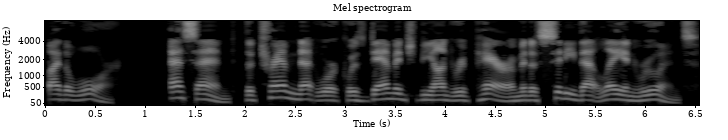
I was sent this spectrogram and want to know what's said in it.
By the war S end, the tram network was damaged beyond repair amid a city that lay in ruins.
